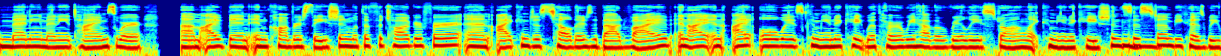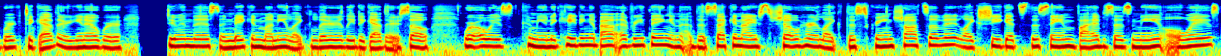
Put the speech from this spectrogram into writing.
many, many times where um, I've been in conversation with a photographer and I can just tell there's a bad vibe and I and I always communicate with her. We have a really strong like communication system because we work together. You know, we're doing this and making money like literally together. So we're always communicating about everything. And the second I show her like the screenshots of it, like she gets the same vibes as me always.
